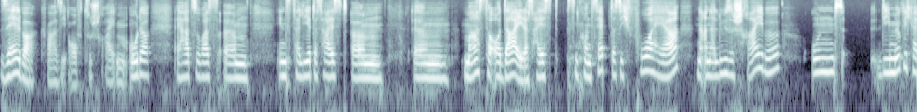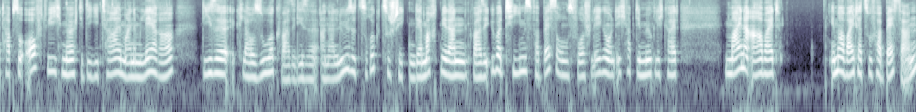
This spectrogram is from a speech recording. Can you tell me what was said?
selber quasi aufzuschreiben. Oder er hat sowas ähm, installiert, das heißt ähm, ähm, Master or Die. Das heißt, es ist ein Konzept, dass ich vorher eine Analyse schreibe und die Möglichkeit habe, so oft wie ich möchte, digital meinem Lehrer diese Klausur, quasi diese Analyse zurückzuschicken. Der macht mir dann quasi über Teams Verbesserungsvorschläge und ich habe die Möglichkeit, meine Arbeit immer weiter zu verbessern.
